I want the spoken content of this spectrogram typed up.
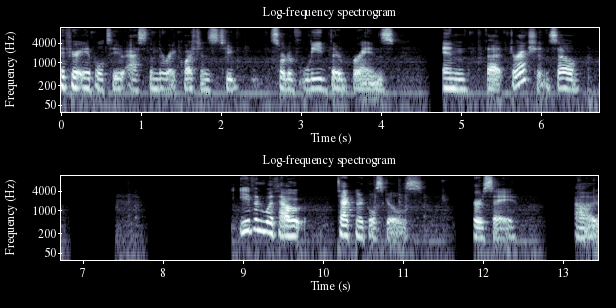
If you're able to ask them the right questions to sort of lead their brains in that direction. So even without technical skills per se, uh,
